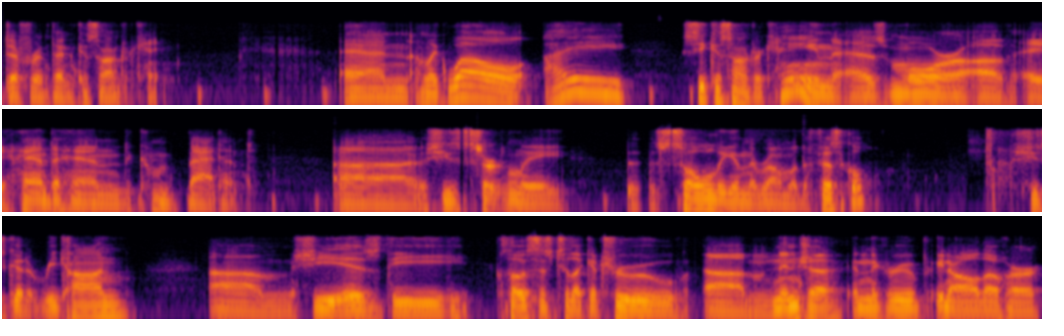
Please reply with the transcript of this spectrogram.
different than Cassandra Cain? And I'm like, well, I see Cassandra Cain as more of a hand-to-hand combatant. Uh, she's certainly solely in the realm of the physical. She's good at recon. Um, she is the closest to like a true um, ninja in the group. You know, although her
